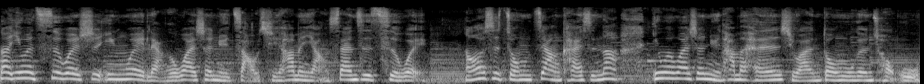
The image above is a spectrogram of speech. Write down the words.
那因为刺猬是因为两个外甥女早期他们养三只刺猬。然后是从这样开始。那因为外甥女她们很喜欢动物跟宠物，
